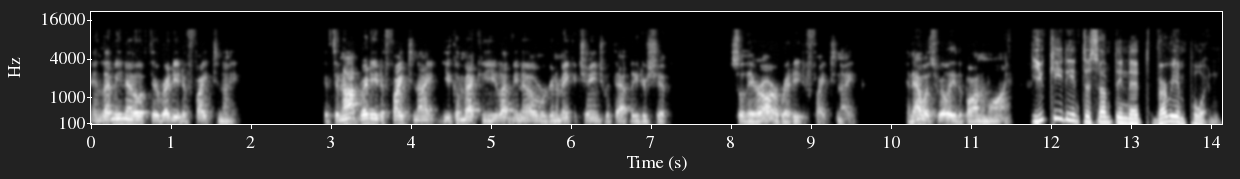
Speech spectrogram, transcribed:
and let me know if they're ready to fight tonight. If they're not ready to fight tonight, you come back and you let me know, and we're going to make a change with that leadership. So they are ready to fight tonight. And that was really the bottom line. You keyed into something that's very important.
